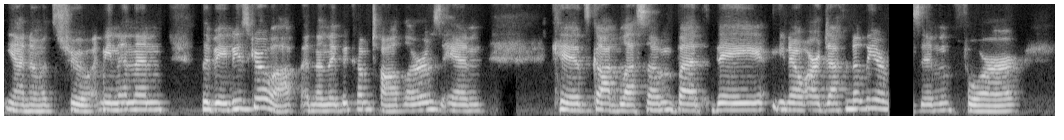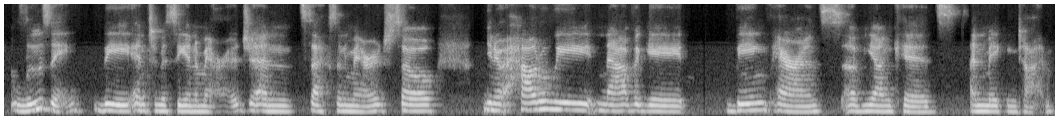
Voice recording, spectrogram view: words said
Yeah no it's true. I mean and then the babies grow up and then they become toddlers and kids god bless them but they you know are definitely a reason for losing the intimacy in a marriage and sex in a marriage. So, you know, how do we navigate being parents of young kids and making time?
